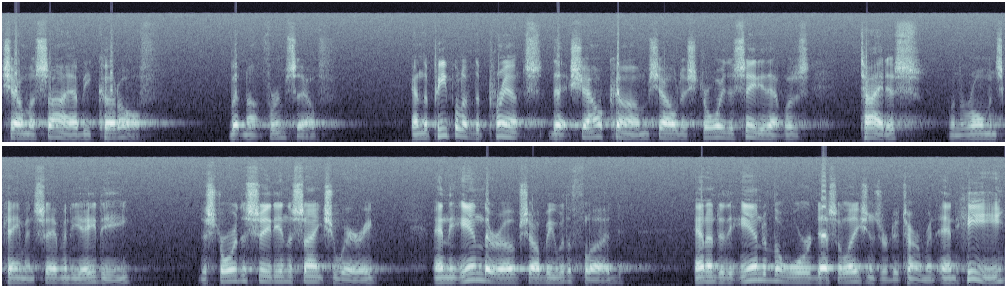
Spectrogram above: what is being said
shall Messiah be cut off, but not for himself. And the people of the prince that shall come shall destroy the city that was Titus, when the Romans came in 70 AD, destroy the city and the sanctuary, and the end thereof shall be with a flood. And unto the end of the war desolations are determined. And he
